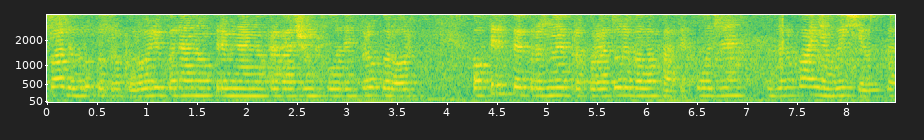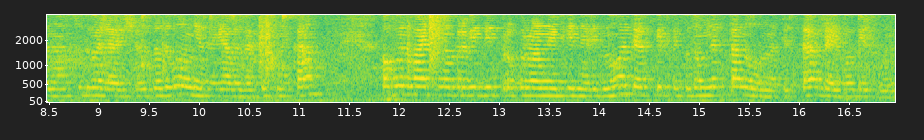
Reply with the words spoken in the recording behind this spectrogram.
складу групи прокурорів по даному кримінальному провадженню входить прокурор Охтирської окружної прокуратури Волохатих. Отже, з урахуванням вище виконаного суд вважає, що задоволення заяви захисника обвинуваченого про відвід прокурора необхідно відмовити, оскільки судом не встановлено підстав для його відводу.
